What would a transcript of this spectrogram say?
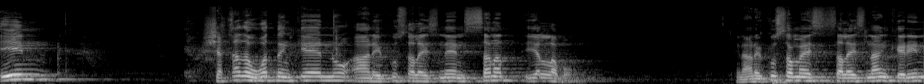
In shaqada waddankeennu aanay ku salaysnayn sanad iyo labo. Inaanay ku salaysnaan karin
